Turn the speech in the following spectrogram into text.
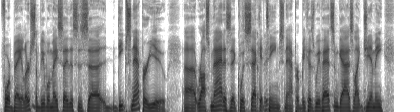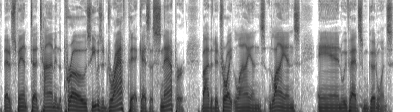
for Baylor. Some people may say this is uh, deep snapper you. Uh, Ross Matiscik was second team snapper because we've had some guys like Jimmy that have spent uh, time in the pros. He was a draft pick as a snapper by the Detroit Lions. Lions and we've had some good ones.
